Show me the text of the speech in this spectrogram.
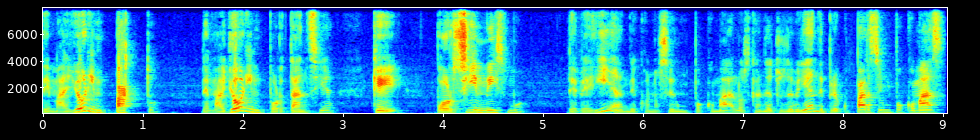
de mayor impacto, de mayor importancia, que por sí mismo deberían de conocer un poco más, los candidatos deberían de preocuparse un poco más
